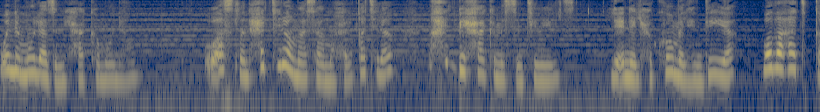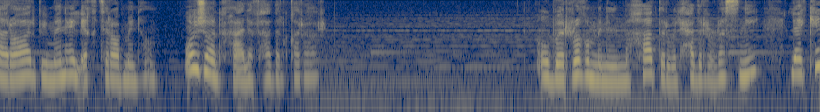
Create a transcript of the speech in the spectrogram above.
وإنه مو لازم يحاكمونهم. وأصلا حتى لو ما سامحوا القتلة ما حد بيحاكم السنتينيلز لأن الحكومة الهندية وضعت قرار بمنع الاقتراب منهم وجون خالف هذا القرار. وبالرغم من المخاطر والحظر الرسمي لكن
